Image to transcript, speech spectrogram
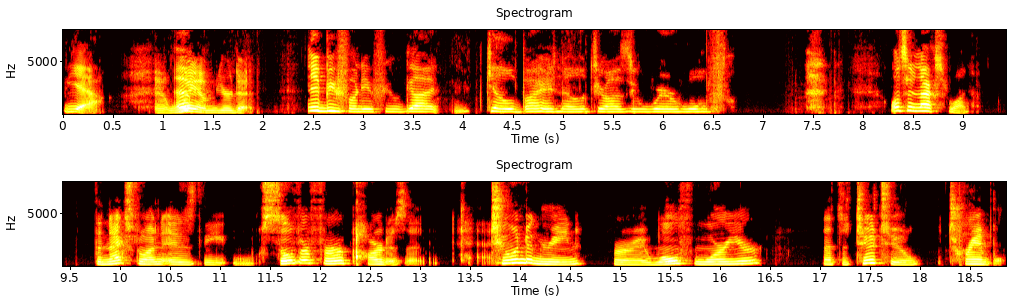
Yeah. And wham, you're dead. It'd be funny if you got killed by an Eldrazi werewolf. What's the next one? The next one is the Silver Fur Partisan. Okay. Two and a green for a wolf warrior. That's a 2 2 trample.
